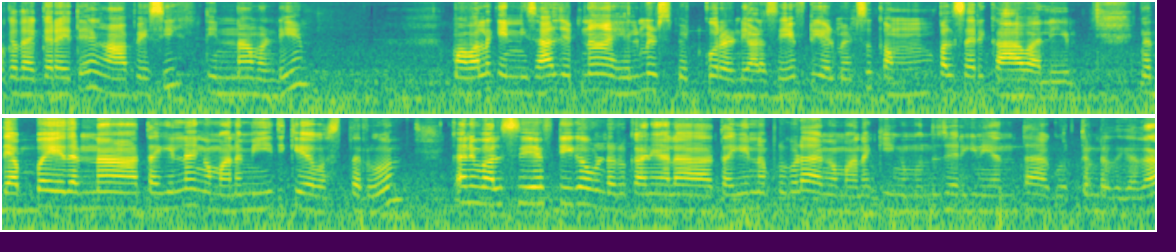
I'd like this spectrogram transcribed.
ఒక దగ్గర అయితే ఆపేసి తిన్నామండి. మా వాళ్ళకి ఎన్నిసార్లు చెప్పినా హెల్మెట్స్ పెట్టుకోరండి. ఆడ సేఫ్టీ హెల్మెట్స్ కంపల్సరీ కావాలి. ఇంకా దెబ్బ ఏదన్నా తగిలినా ఇంకా మన మీదికే వస్తారు. కానీ వాళ్ళు సేఫ్టీగా ఉండరు. కానీ అలా తగిలినప్పుడు కూడా ఇంకా మనకి ఇంక ముందు జరిగిన అంతా గుర్తుండదు కదా.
